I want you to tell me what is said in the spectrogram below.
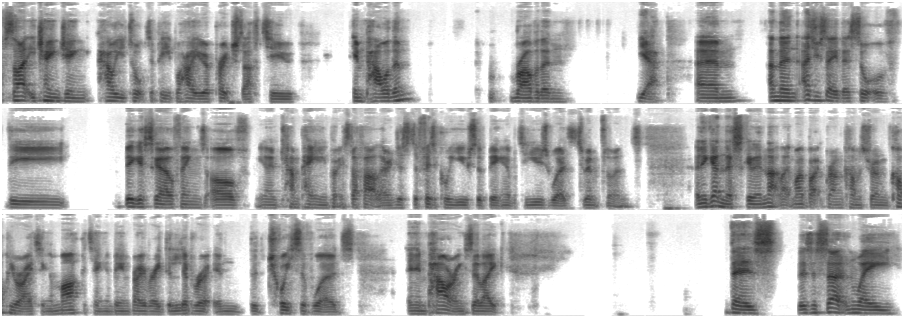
slightly changing how you talk to people how you approach stuff to empower them rather than yeah. Um and then as you say there's sort of the bigger scale things of you know campaigning putting stuff out there and just the physical use of being able to use words to influence. And again there's skill in that. Like my background comes from copywriting and marketing and being very very deliberate in the choice of words and empowering. So like there's there's a certain way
